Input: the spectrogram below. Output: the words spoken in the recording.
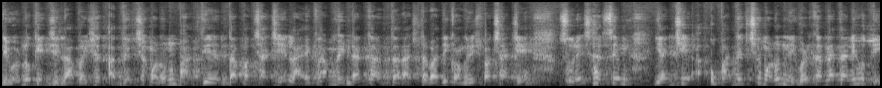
निवडणुकीत जिल्हा परिषद अध्यक्ष म्हणून भारतीय जनता पक्षाचे लायकराम भेंडारकर तर राष्ट्रवादी काँग्रेस पक्षाचे सुरेश हरसे यांची उपाध्यक्ष म्हणून निवड करण्यात आली होती.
